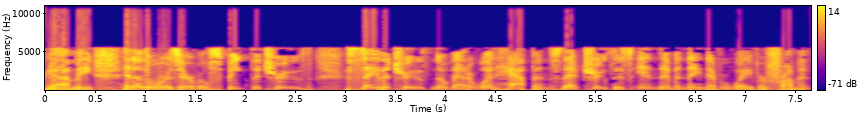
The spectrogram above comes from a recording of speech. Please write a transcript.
Got me? In other words, they will speak the truth, say the truth, no matter what happens, that truth is in them and they never waver from it.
